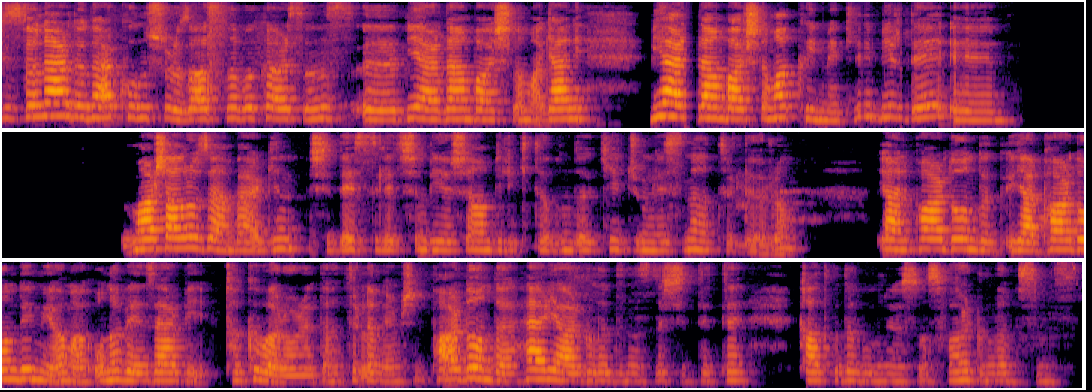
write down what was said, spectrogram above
Biz döner döner konuşuruz. Aslına bakarsanız bir yerden başlama. Yani bir yerden başlamak kıymetli. Bir de Marshall Rosenberg'in Şiddetsiz İletişim Bir Yaşam Dili kitabındaki cümlesini hatırlıyorum. Yani pardon da yani pardon demiyor ama ona benzer bir takı var orada hatırlamıyorum şimdi. Pardon da her yargıladığınızda şiddete katkıda bulunuyorsunuz. Farkında mısınız?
